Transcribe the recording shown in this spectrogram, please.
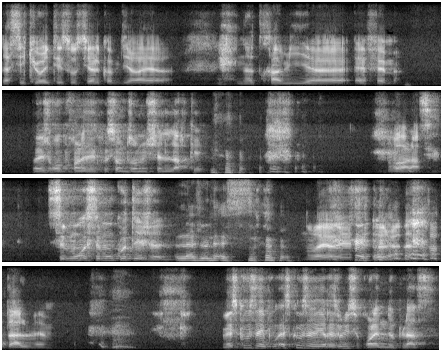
La sécurité sociale, comme dirait notre ami FM. Ouais, je reprends les expressions de Jean-Michel Larquet. voilà. C'est mon, c'est mon côté jeune. La jeunesse. ouais, ouais, c'est la jeunesse totale même. Mais est-ce que, vous avez, est-ce que vous avez résolu ce problème de place?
